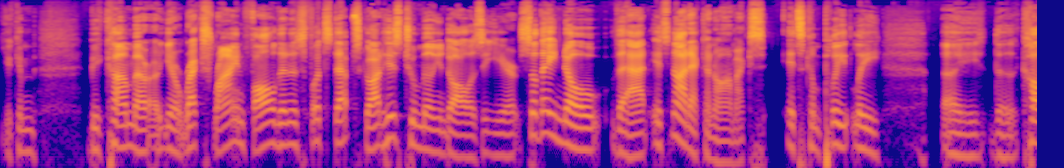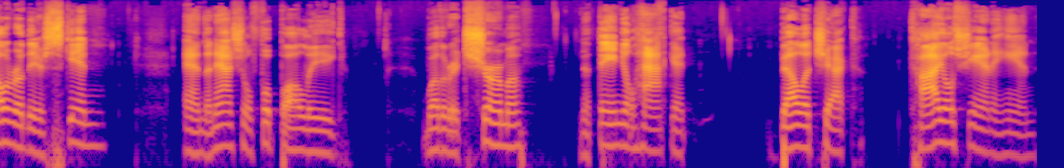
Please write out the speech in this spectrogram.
You can become a you know Rex Ryan followed in his footsteps, got his two million dollars a year. So they know that it's not economics; it's completely uh, the color of their skin and the National Football League, whether it's Shurmur, Nathaniel Hackett, Belichick, Kyle Shanahan,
